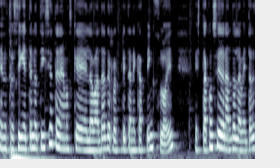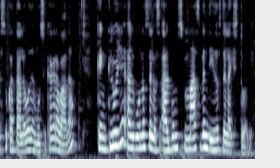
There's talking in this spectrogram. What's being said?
En nuestra siguiente noticia tenemos que la banda de rock británica Pink Floyd está considerando la venta de su catálogo de música grabada, que incluye algunos de los álbumes más vendidos de la historia.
